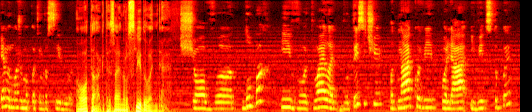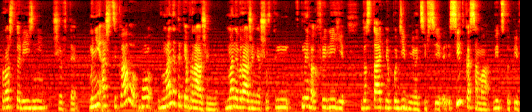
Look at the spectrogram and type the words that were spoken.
яке ми можемо потім розслідувати. О, так, дизайн розслідування. Що в лупах і в Twilight 2000 однакові поля і відступи, просто різні шрифти. Мені аж цікаво, бо в мене таке враження. В мене враження, що в книгах Фрілігі достатньо подібні ці всі сітка сама відступів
